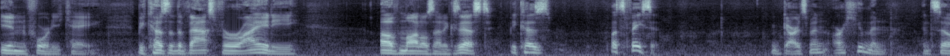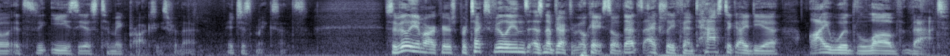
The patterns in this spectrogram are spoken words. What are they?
in 40k because of the vast variety of models that exist. Because let's face it, guardsmen are human, and so it's the easiest to make proxies for that. It just makes sense. Civilian markers protect civilians as an objective. Okay, so that's actually a fantastic idea. I would love that.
